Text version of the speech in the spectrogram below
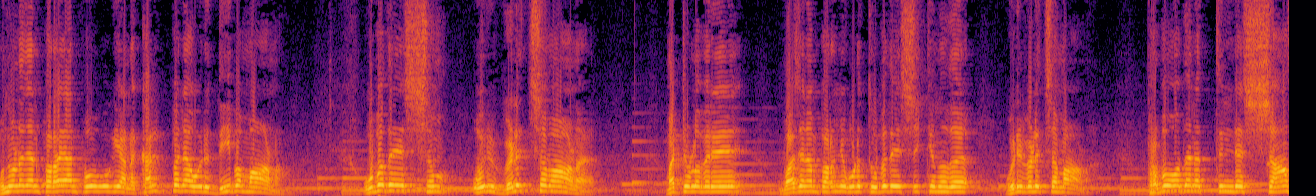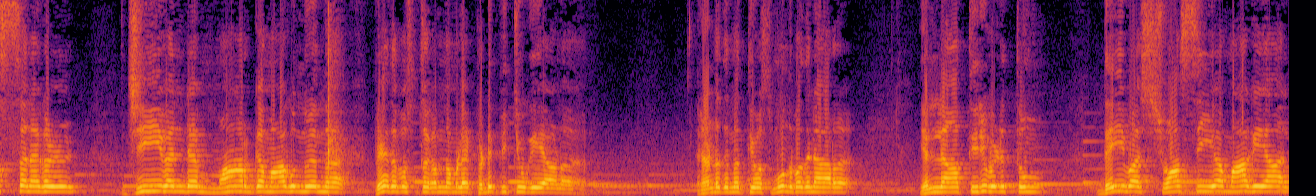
ഒന്നുകൂടെ ഞാൻ പറയാൻ പോവുകയാണ് കൽപ്പന ഒരു ദീപമാണ്. ഉപദേശം ഒരു വെളിച്ചമാണ്. മറ്റുള്ളവരെ വചനം പറഞ്ഞു കൊടുത്ത് ഉപദേശിക്കുന്നത് ഒരു വെളിച്ചമാണ്. പ്രബോധനത്തിന്റെ ശാസനകൾ ജീവന്റെ മാർഗമാകുന്നു എന്ന് വേദപുസ്തകം നമ്മളെ പഠിപ്പിക്കുകയാണ്. രണ്ട് തിമത്യോസ് മൂന്ന് പതിനാറ് എല്ലാ തിരുവഴുത്തും ദൈവശ്വാസീയമാകയാൽ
